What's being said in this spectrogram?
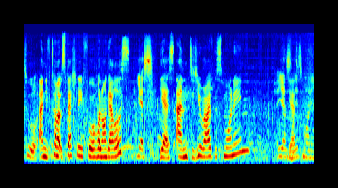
Tour. And you've come up specially for Roland Garros? Yes, Yes. And did you arrive this morning? yes, Yes. this morning.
